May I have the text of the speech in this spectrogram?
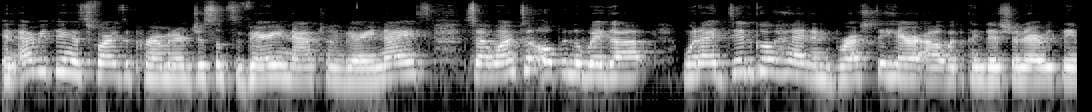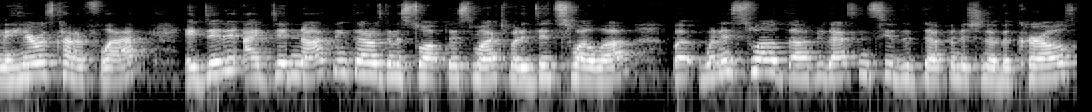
and everything as far as the perimeter just looks very natural and very nice. So I wanted to open the wig up. When I did go ahead and brush the hair out with the conditioner and everything the hair was kind of flat. It didn't I did not think that I was going to swell up this much but it did swell up. But when it swelled up you guys can see the definition of the curls.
